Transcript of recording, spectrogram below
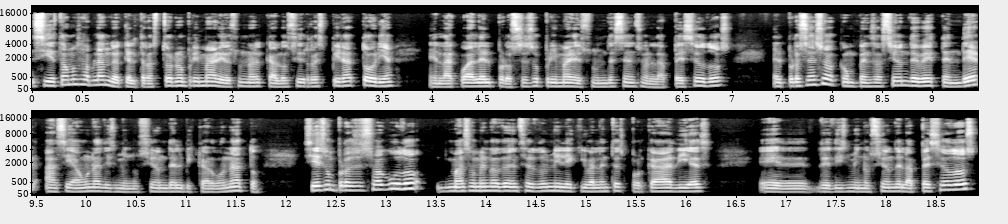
si estamos hablando de que el trastorno primario es una alcalosis respiratoria, en la cual el proceso primario es un descenso en la PCO2, el proceso de compensación debe tender hacia una disminución del bicarbonato. Si es un proceso agudo, más o menos deben ser 2.000 equivalentes por cada 10 eh, de, disminución de la PCO2.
